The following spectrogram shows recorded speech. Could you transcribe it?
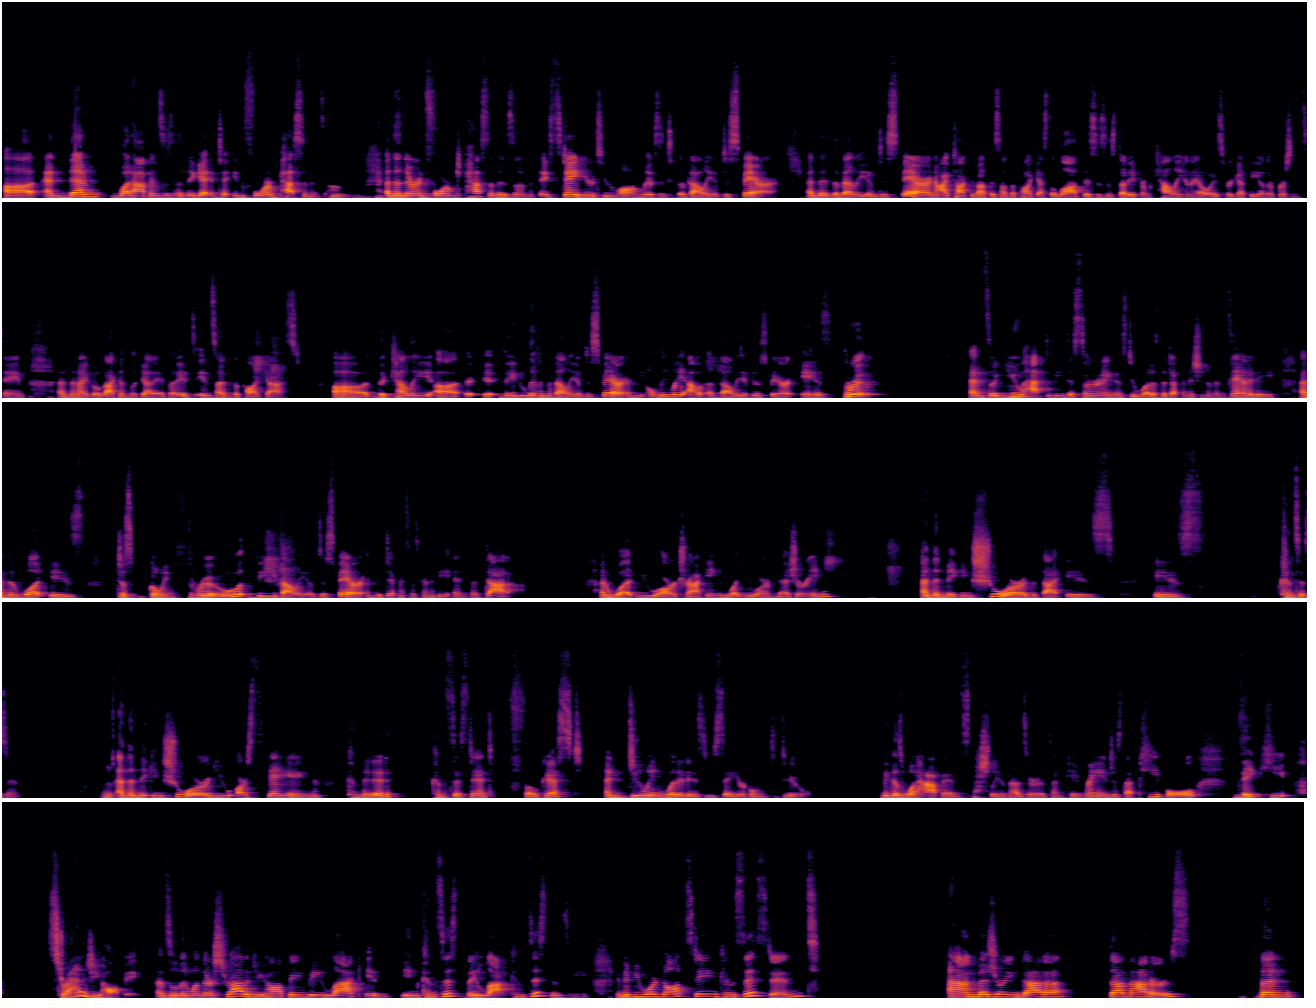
uh, and then what happens is then they get into informed pessimism. And then their informed pessimism, if they stay here too long, lives into the valley of despair. And then the valley of despair. Now, I've talked about this on the podcast a lot. This is a study from Kelly, and I always forget the other person's name. And then I go back and look at it, but it's inside of the podcast. Uh, the Kelly, uh, it, they live in the valley of despair, and the only way out of valley of despair is through. And so you have to be discerning as to what is the definition of insanity and then what is just going through the valley of despair. And the difference is going to be in the data and what you are tracking and what you are measuring. And then making sure that that is, is consistent. And then making sure you are staying committed, consistent, focused, and doing what it is you say you're going to do. Because what happens, especially in that zero to 10K range, is that people, they keep strategy hopping. And so then when they're strategy hopping, they lack in, inconsist, they lack consistency. And if you are not staying consistent and measuring data that matters, then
